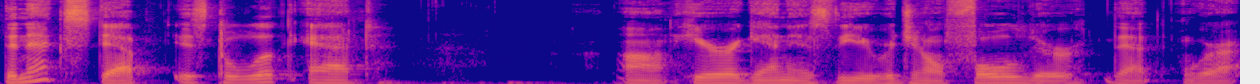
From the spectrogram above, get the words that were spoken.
The next step is to look at uh, here again is the original folder that where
